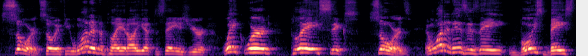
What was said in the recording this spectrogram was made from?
Swords. So, if you wanted to play it, all you have to say is your wake word, play Six Swords. And what it is is a voice-based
